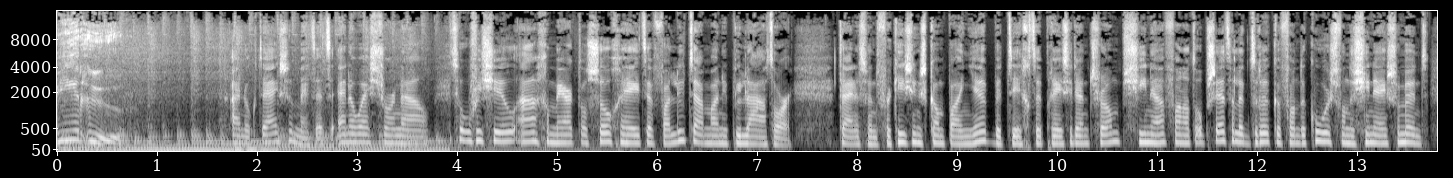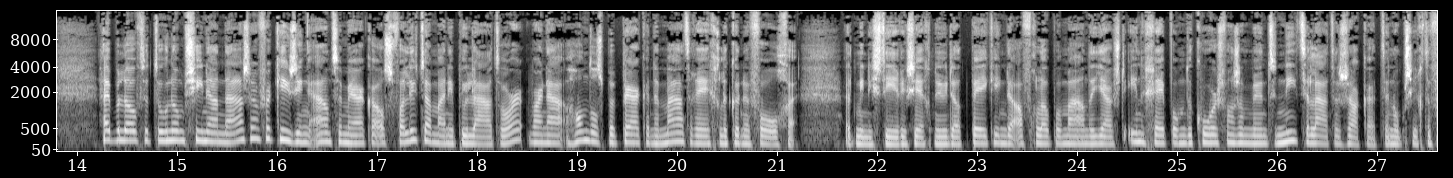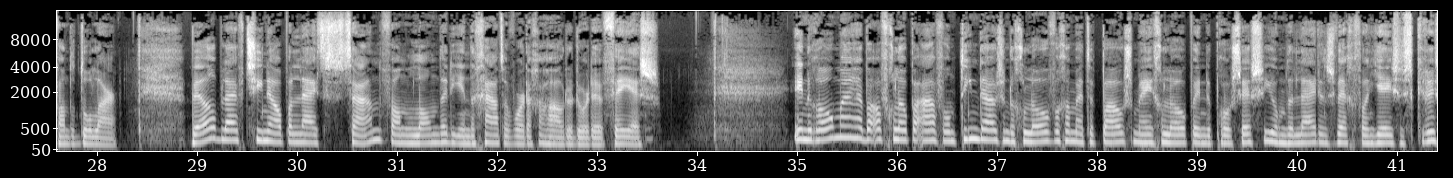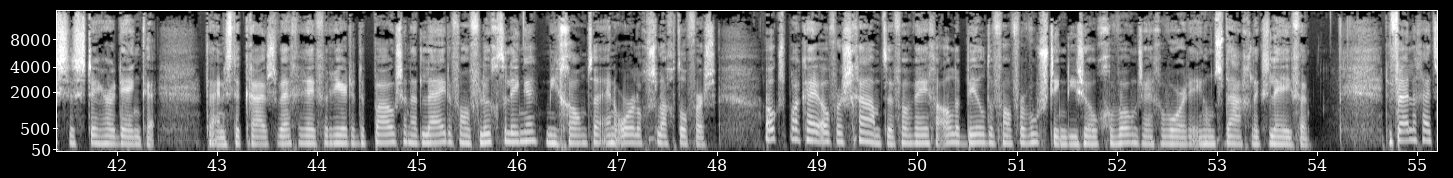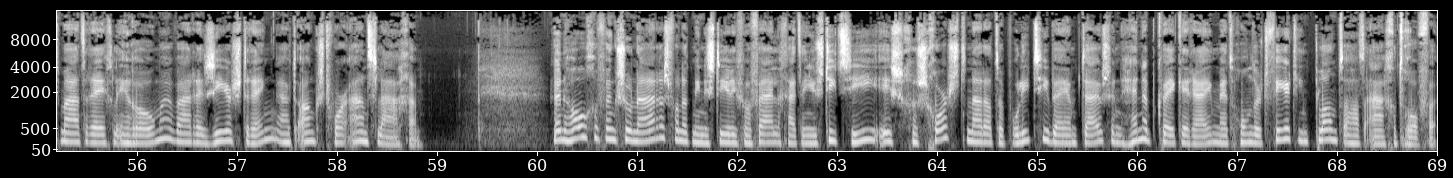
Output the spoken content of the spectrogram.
4 uur. Anouk Thijssen met het NOS-journaal. Is officieel aangemerkt als zogeheten valuta-manipulator. Tijdens een verkiezingscampagne betichtte president Trump China van het opzettelijk drukken van de koers van de Chinese munt. Hij beloofde toen om China na zijn verkiezing aan te merken als valuta-manipulator, waarna handelsbeperkende maatregelen kunnen volgen. Het ministerie zegt nu dat Peking de afgelopen maanden juist ingreep om de koers van zijn munt niet te laten zakken ten opzichte van de dollar. Wel blijft China op een lijst staan van landen die in de gaten worden gehouden door de VS. In Rome hebben afgelopen avond tienduizenden gelovigen met de paus meegelopen in de processie om de lijdensweg van Jezus Christus te herdenken. Tijdens de kruisweg refereerde de paus aan het lijden van vluchtelingen, migranten en oorlogsslachtoffers. Ook sprak hij over schaamte vanwege alle beelden van verwoesting die zo gewoon zijn geworden in ons dagelijks leven. De veiligheidsmaatregelen in Rome waren zeer streng uit angst voor aanslagen. Een hoge functionaris van het ministerie van Veiligheid en Justitie is geschorst nadat de politie bij hem thuis een hennepkwekerij met 114 planten had aangetroffen.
